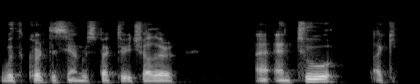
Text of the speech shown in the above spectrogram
with courtesy and respect to each other. And two like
